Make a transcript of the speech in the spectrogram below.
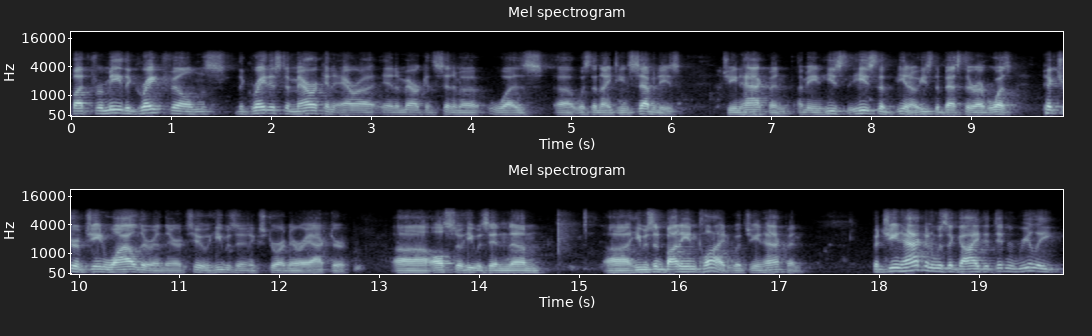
But for me, the great films, the greatest American era in American cinema was uh, was the 1970s. Gene Hackman. I mean, he's he's the you know he's the best there ever was. Picture of Gene Wilder in there too. He was an extraordinary actor. Uh, also, he was in um, uh, he was in Bonnie and Clyde with Gene Hackman. But Gene Hackman was a guy that didn't really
